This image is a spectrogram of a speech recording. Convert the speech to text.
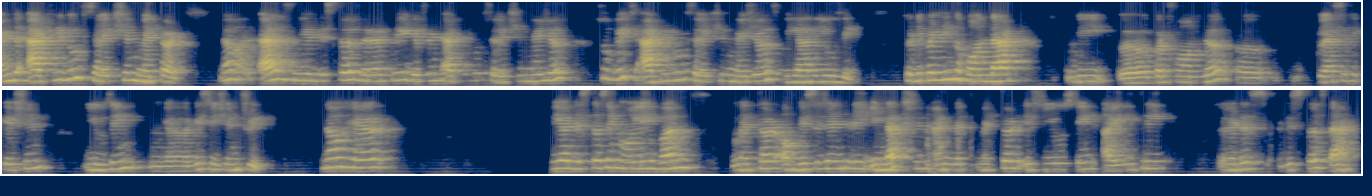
and the attribute selection method. Now, as we discussed, there are three different attribute selection measures. So which attribute selection measures we are using? So depending upon that, we uh, perform the uh, classification using uh, decision tree. Now here, we are discussing only one method of decision tree induction and that method is used in ID3 so let us discuss that.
